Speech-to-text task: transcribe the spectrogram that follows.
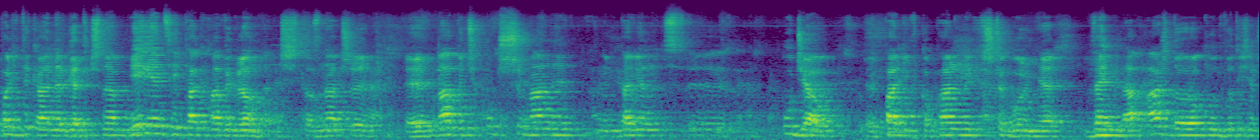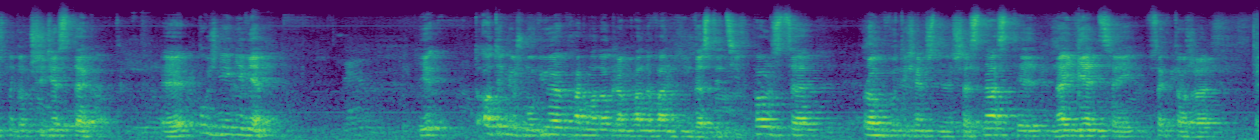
polityka energetyczna mniej więcej tak ma wyglądać. To znaczy ma być utrzymany pewien udział e, paliw kopalnych, szczególnie węgla, aż do roku 2030. E, później nie wiemy. O tym już mówiłem, harmonogram planowanych inwestycji w Polsce. Rok 2016 najwięcej w sektorze e,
